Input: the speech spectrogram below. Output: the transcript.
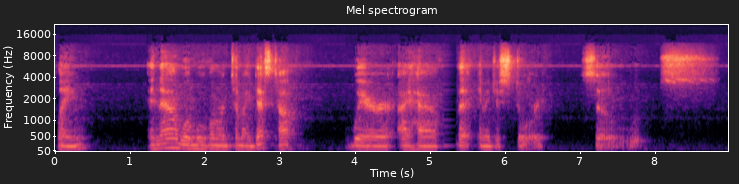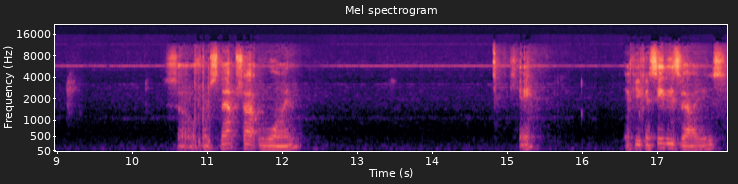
playing. And now we'll move on to my desktop where I have the images stored. So. So from snapshot one, okay, if you can see these values,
